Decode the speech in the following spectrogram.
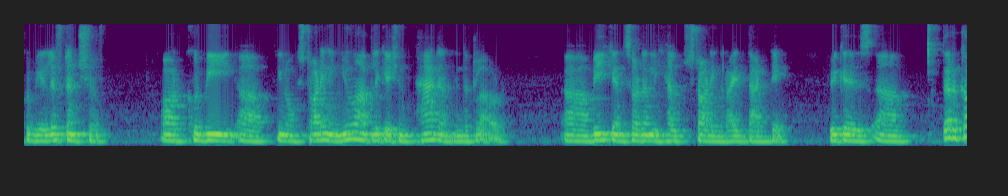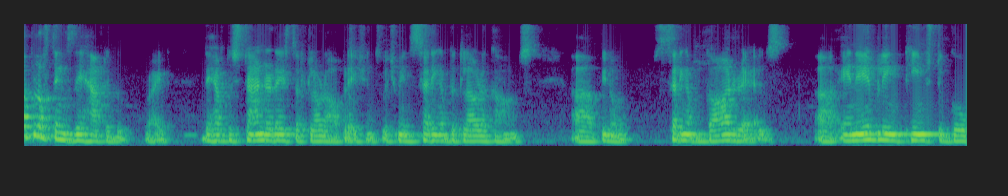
could be a lift and shift, or could be uh, you know starting a new application pattern in the cloud, uh, we can certainly help starting right that day. Because uh, there are a couple of things they have to do, right? They have to standardize their cloud operations, which means setting up the cloud accounts, uh, you know, setting up guardrails, uh, enabling teams to go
